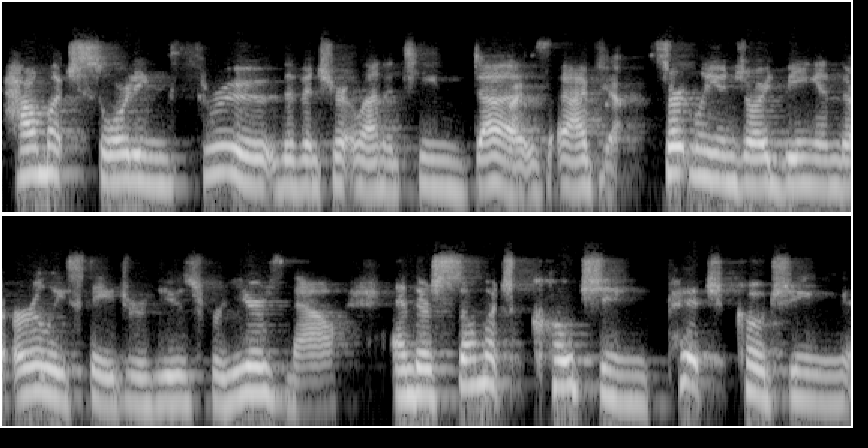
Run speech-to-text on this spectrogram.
how much sorting through the Venture Atlanta team does. Right. I've yeah. Certainly enjoyed being in the early stage reviews for years now. And there's so much coaching, pitch coaching,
